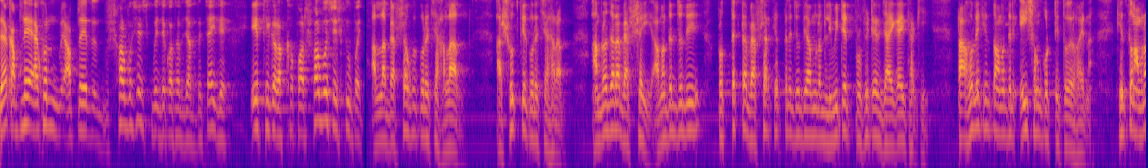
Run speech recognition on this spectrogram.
যাক, আপনি এখন আপনার সর্বশেষ যে কথাটা জানতে চাই যে, এর থেকে রক্ষা পাওয়ার সর্বশেষ কি উপায়? আল্লাহ ব্যবসাকে করেছে হালাল আর সুদকে করেছে হারাম। আমরা যারা ব্যবসায়ী, আমাদের যদি প্রত্যেকটা ব্যবসার ক্ষেত্রে যদি আমরা লিমিটেড প্রফিটের জায়গায় থাকি, তাহলে কিন্তু আমাদের এই সংকটটি তৈরি হয় না। কিন্তু আমরা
